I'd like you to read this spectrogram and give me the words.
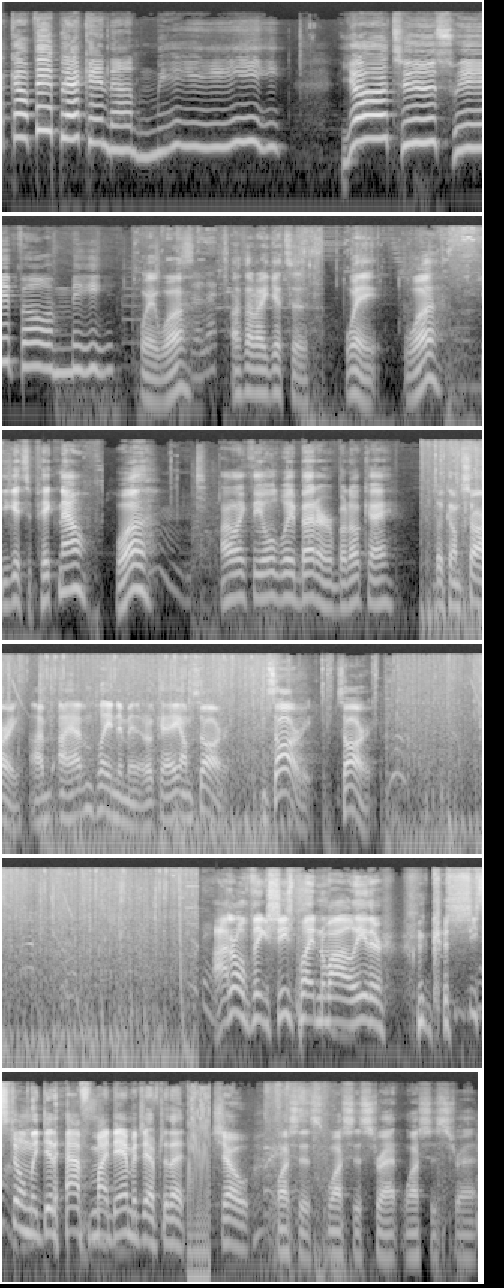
My coffee blacking on me. You're too sweet for me. Wait, what? I thought I get to. Wait, what? You get to pick now? What? I like the old way better, but okay. Look, I'm sorry. I'm, I haven't played in a minute, okay? I'm sorry. I'm sorry. Sorry. I don't think she's played in a while either. Because she still only did half my damage after that show. Watch this. Watch this strat. Watch this strat.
